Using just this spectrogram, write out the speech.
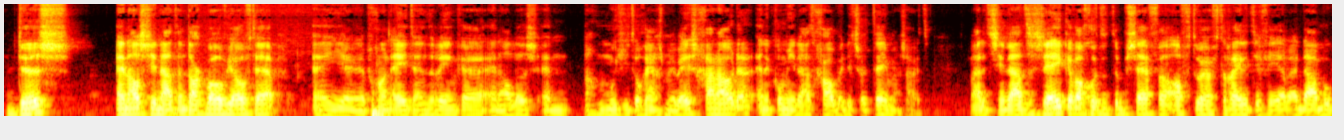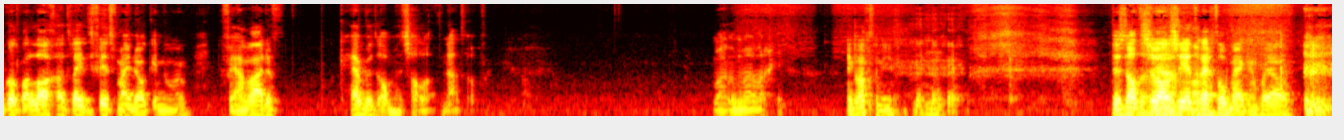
Dus, en als je inderdaad een dak boven je hoofd hebt, en je hebt gewoon eten en drinken en alles, en dan moet je je toch ergens mee bezig gaan houden, en dan kom je inderdaad gauw bij dit soort thema's uit. Maar het is inderdaad zeker wel goed om te beseffen, af en toe even te relativeren, en daar moet ik ook wel lachen, het relativeert mij ook enorm. Ja, waar de hebben we het al met z'n allen inderdaad over. waarom eh, lach je? Ik lach er niet. dus dat is wel Ja, een zeer terechte opmerking voor jou.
